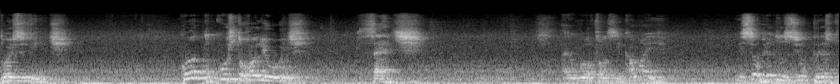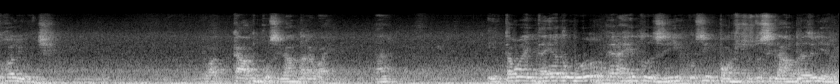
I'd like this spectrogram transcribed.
2,20. Quanto custa o Hollywood? 7. Aí o Moro falou assim, calma aí. E se eu reduzir o preço do Hollywood? Eu acabo com o cigarro paraguaio. Tá? Então a ideia do Moro era reduzir os impostos do cigarro brasileiro.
